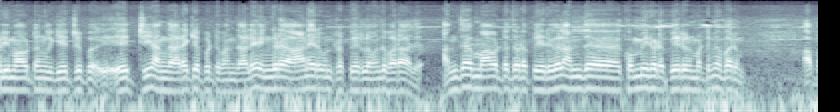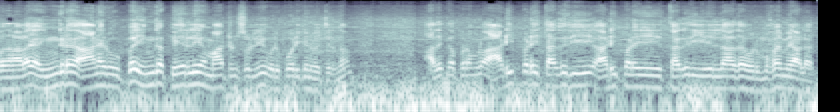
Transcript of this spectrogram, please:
வெளி மாவட்டங்களுக்கு ஏற்று ஏற்றி அங்கே அரைக்கப்பட்டு வந்தாலே எங்களோட ஆணையரவுன்ற பேரில் வந்து வராது. அந்த மாவட்டத்தோட பேர்கள் அந்த கொம்பினோட பேர்கள் மட்டுமே வரும். அப்போ அதனால் எங்களோட ஆணையர் உப்பை எங்கள் பேர்லேயே மாற்றுன்னு சொல்லி ஒரு கோரிக்கைன்னு வச்சுருந்தோம். அதுக்கப்புறம் அடிப்படை தகுதி அடிப்படை தகுதி இல்லாத ஒரு முகமையாளர்.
